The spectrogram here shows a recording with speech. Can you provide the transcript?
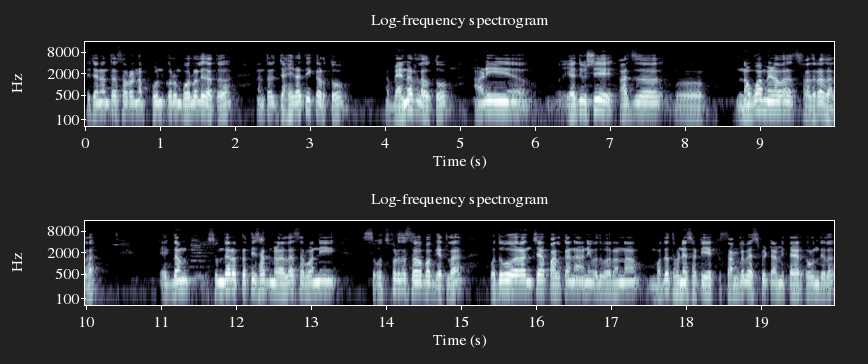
त्याच्यानंतर सर्वांना फोन करून बोलवलं जातं. नंतर जाहिराती करतो बॅनर लावतो आणि या दिवशी आज नववा मेळावा साजरा झाला. एकदम सुंदर प्रतिसाद मिळाला. सर्वांनी स- उत्स्फूर्त सहभाग घेतला. वधूवरांच्या पालकांना आणि वधूवरांना मदत होण्यासाठी एक चांगलं व्यासपीठ आम्ही तयार करून दिलं.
